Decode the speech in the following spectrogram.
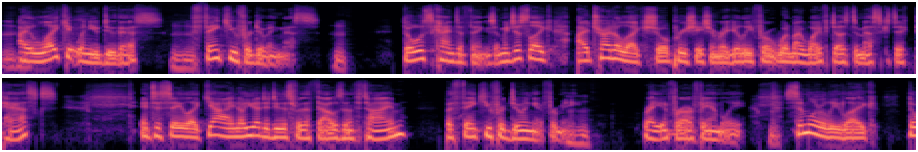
Mhm. I like it when you do this. Mhm. Thank you for doing this. Hmm. Those kinds of things. I mean, just like I try to like show appreciation regularly for when my wife does domestic tasks and to say like, yeah, I know you had to do this for the thousandth time, but thank you for doing it for me. Mhm. Right. And for our family. Hmm. Similarly, like the,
